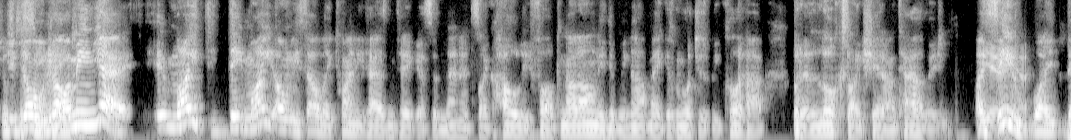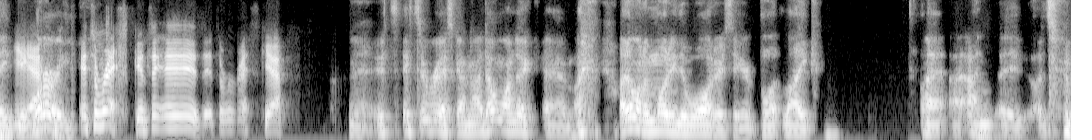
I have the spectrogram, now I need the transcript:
Just you to don't see know. I mean, yeah, it might. They might only sell like twenty thousand tickets, and then it's like, holy fuck! Not only did we not make as much as we could have, but it looks like shit on television. I Yeah, see yeah. why they'd be Yeah. worried. It's a risk. It's it is. It's a risk. Yeah. Yeah, it's it's a risk, and I don't want to. Um, I don't want to muddy the waters here, but like, uh, and uh,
